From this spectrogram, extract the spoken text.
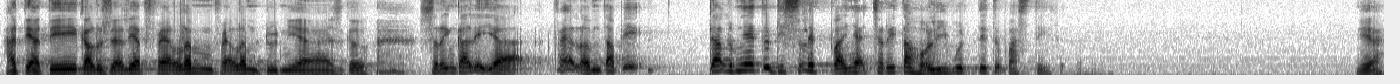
hati-hati kalau sudah lihat film-film dunia, sering kali ya film, tapi dalamnya itu diselip banyak cerita Hollywood itu pasti. Ya,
